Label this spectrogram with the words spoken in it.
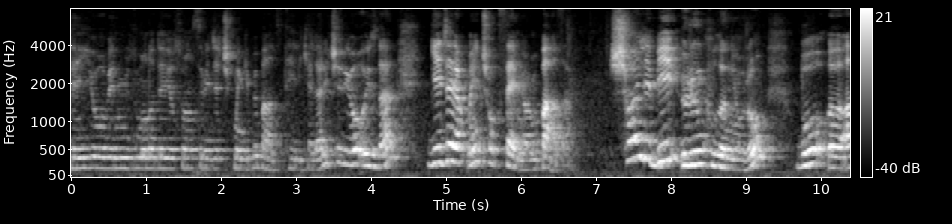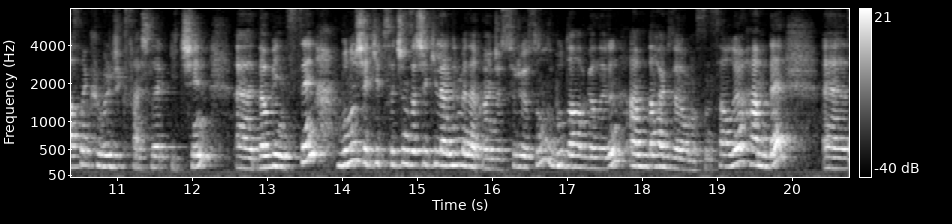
değiyor, benim yüzüm ona değiyor, sonra sivilce çıkma gibi bazı tehlikeler içeriyor. O yüzden gece yapmayı çok sevmiyorum bazen. Şöyle bir ürün kullanıyorum. Bu e, aslında kıvırcık saçlar için e, Da Vinci. Bunu şekil, saçınıza şekillendirmeden önce sürüyorsunuz. Bu dalgaların hem daha güzel olmasını sağlıyor hem de e,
